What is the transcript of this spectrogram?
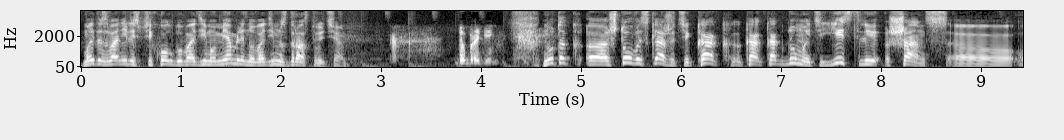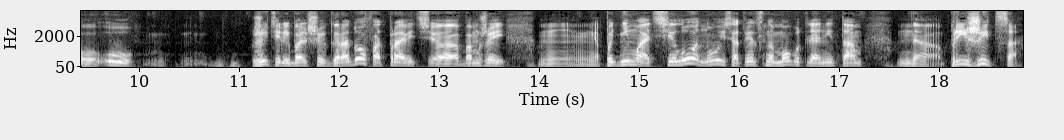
Мы дозвонились психологу Вадиму Мямлину. Вадим, здравствуйте. Добрый день. Ну так э, что вы скажете? Как, как, как думаете, есть ли шанс э, у жителей больших городов отправить э, бомжей э, поднимать село? Ну и, соответственно, могут ли они там э, прижиться?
